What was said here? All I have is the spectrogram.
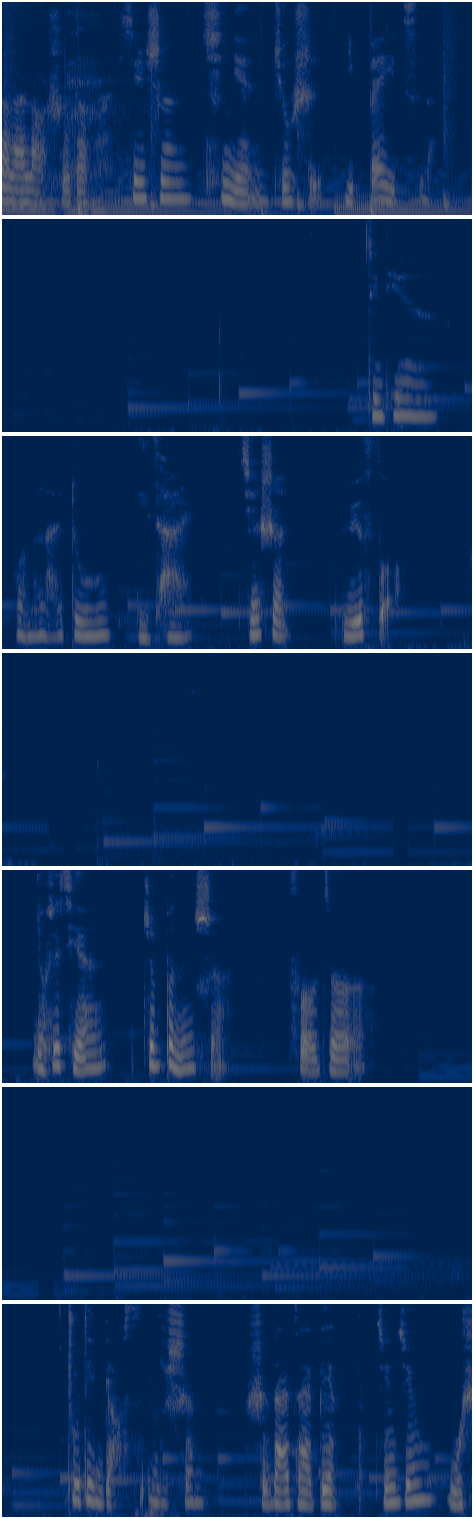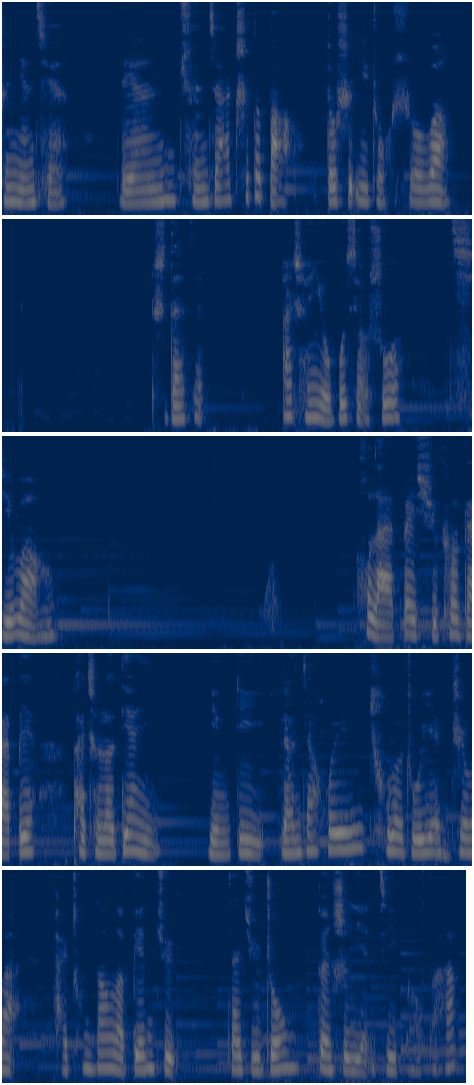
小来老师的《新生七年就是一辈子》。今天我们来读理财节省与否。有些钱真不能省，否则注定屌丝一生。时代在变，仅仅五十年前，连全家吃得饱都是一种奢望。时代在，阿晨有部小说《齐王》，后来被徐克改编拍成了电影。影帝梁家辉除了主演之外，还充当了编剧，在剧中更是演技爆发。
